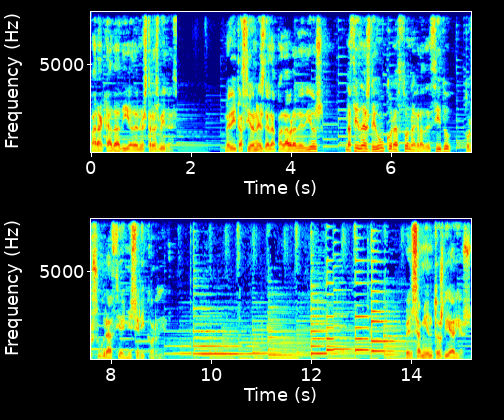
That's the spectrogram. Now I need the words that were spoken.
para cada día de nuestras vidas. Meditaciones de la palabra de Dios nacidas de un corazón agradecido por su gracia y misericordia. Pensamientos diarios.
